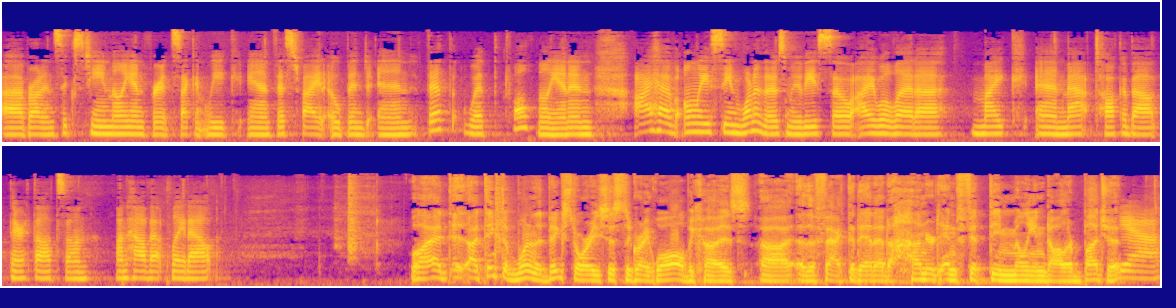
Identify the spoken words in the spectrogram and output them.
uh, brought in 16 million for its second week, and Fist Fight opened in fifth with 12 million. And I have only seen one of those movies, so I will let uh, Mike and Matt talk about their thoughts on on how that played out. Well, I, I think that one of the big stories is the Great Wall because uh, of the fact that it had a hundred and fifty million dollar budget. Yeah.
